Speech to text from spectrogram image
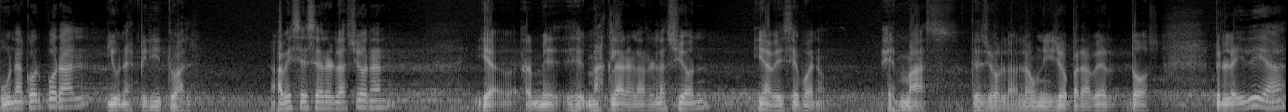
una corporal y una espiritual. A veces se relacionan y más clara la relación y a veces, bueno, es más, que yo la, la uní yo para ver dos. Pero la idea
